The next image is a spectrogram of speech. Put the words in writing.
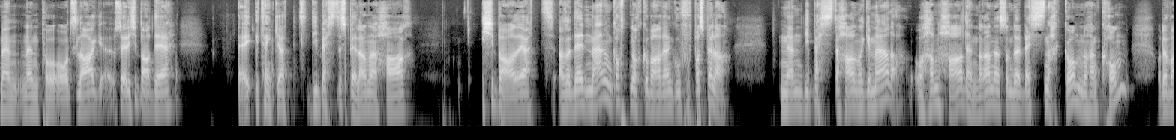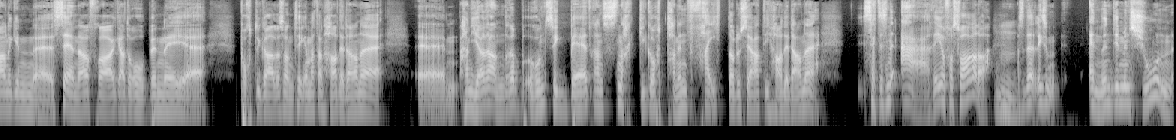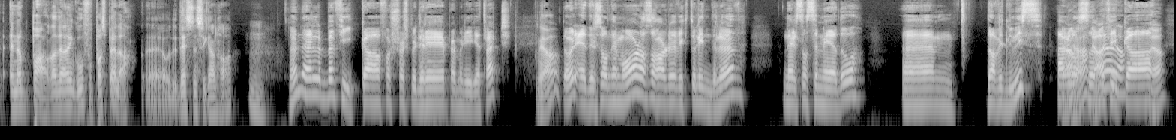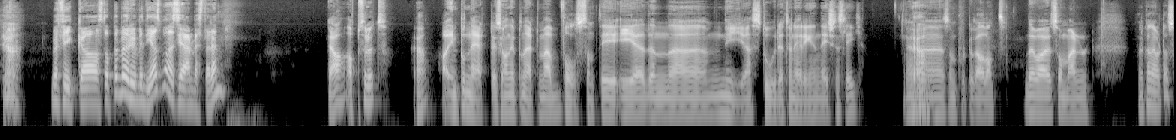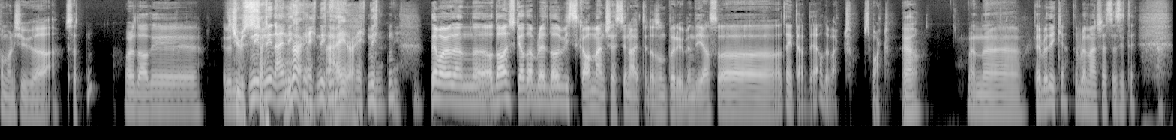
Men, men på årets lag så er det ikke bare det. Jeg, jeg tenker at de beste spillerne har ikke bare det at Altså, det er mer enn godt nok å bare være en god fotballspiller, men de beste har noe mer, da. Og han har den der som det ble snakket om når han kom, og det var noen uh, scener fra garderoben i uh, Portugal og sånne ting, om at han har det der eh, Han gjør andre rundt seg bedre, han snakker godt, han er en fighter. Du ser at de har det der Setter sin ære i å forsvare, da. Altså, det er liksom enda en dimensjon enn å bare være en god fotballspiller, eh, og det, det syns jeg han har. En del Benfica-forsvarsspillere i Premier League etter hvert. Ja, Du har vel Ederson i mål, og så har du Victor Lindeløv, Nelson Semedo, ehm, David Luiz er vel Ja, også ja, ja, ja. Benfica- Ja. Benfica-stopper, men Ruben Diaz må jo si er den beste av dem. Ja, absolutt. Ja. Han imponerte, han imponerte meg voldsomt i, i den uh, nye, store turneringen Nations League, uh, Ja. som Portugal vant. Det var sommeren Når kan det ha vært? da? Sommeren 2017? Var det da de eller 2017? Nei, 19, 19, Nei, nei. 19. Det var jo den, og da husker jeg da ble da hviska Manchester United og sånn på Ruben Diaz, og da tenkte jeg at det hadde vært smart. ja. Men uh, det ble det ikke. Det ble Manchester City.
